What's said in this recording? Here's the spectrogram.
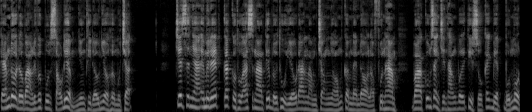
kém đội đầu bảng Liverpool 6 điểm nhưng thi đấu nhiều hơn một trận. Trên sân nhà Emirates, các cầu thủ Arsenal tiếp đối thủ yếu đang nằm trong nhóm cầm đèn đỏ là Fulham và cũng giành chiến thắng với tỷ số cách biệt 4-1.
